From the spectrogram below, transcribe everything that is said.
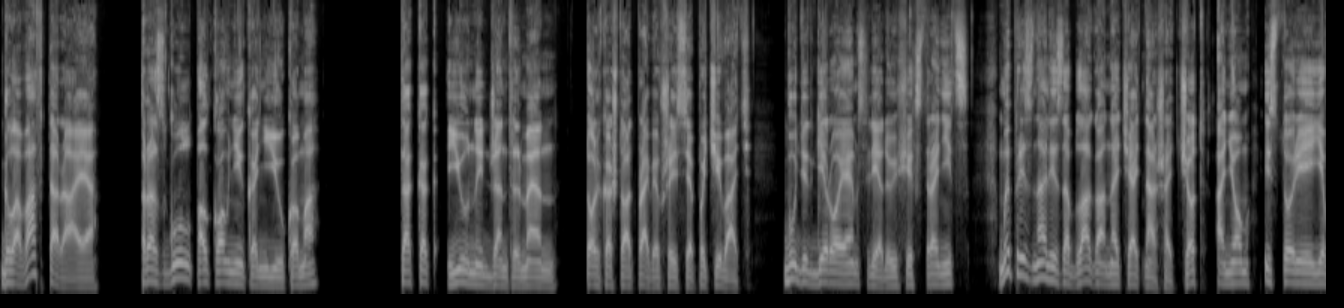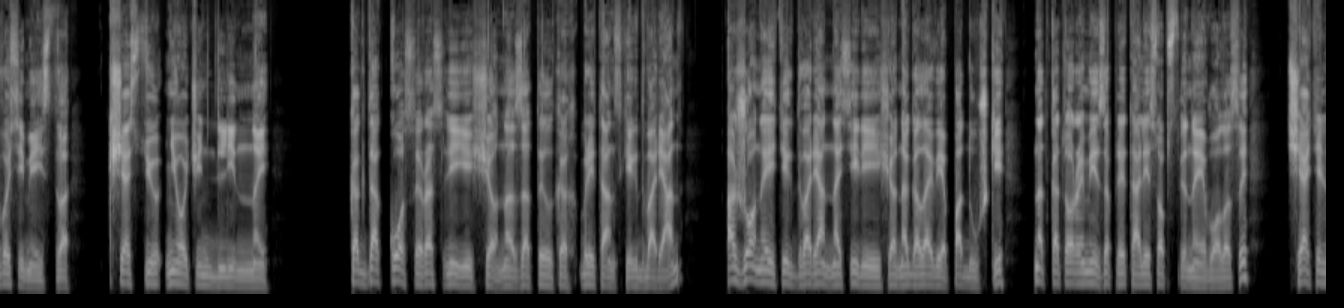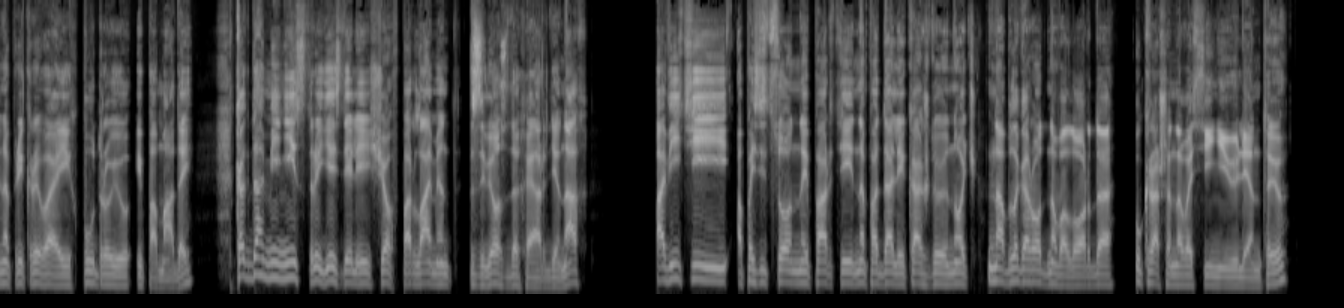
Глава вторая. Разгул полковника Ньюкома. Так как юный джентльмен, только что отправившийся почевать, будет героем следующих страниц, мы признали за благо начать наш отчет о нем историей его семейства, к счастью, не очень длинной. Когда косы росли еще на затылках британских дворян – а жены этих дворян носили еще на голове подушки, над которыми заплетали собственные волосы, тщательно прикрывая их пудрою и помадой. Когда министры ездили еще в парламент в звездах и орденах, а витии оппозиционной партии нападали каждую ночь на благородного лорда, украшенного синюю лентою,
